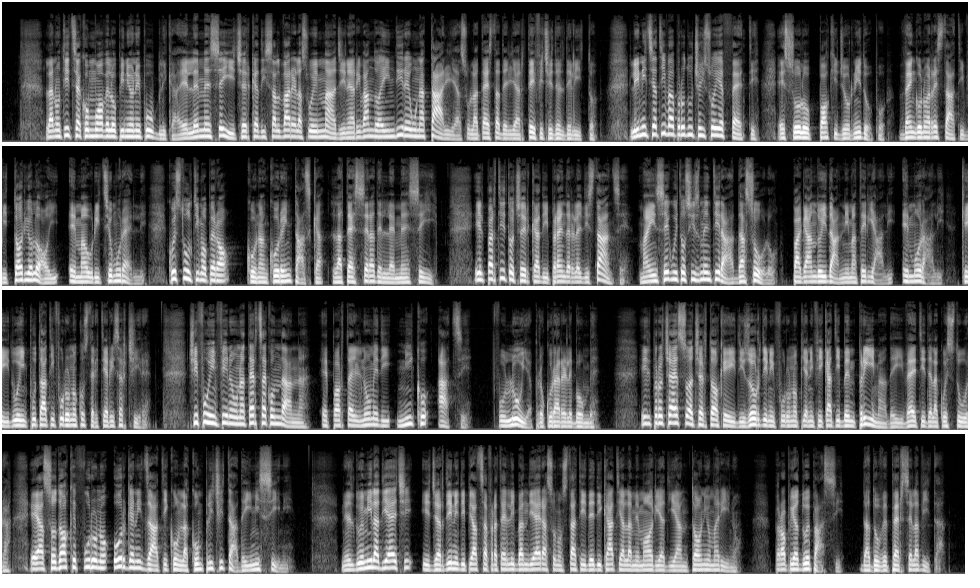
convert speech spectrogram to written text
La notizia commuove l'opinione pubblica e l'MSI cerca di salvare la sua immagine arrivando a indire una taglia sulla testa degli artefici del delitto. L'iniziativa produce i suoi effetti e solo pochi giorni dopo vengono arrestati Vittorio Loi e Maurizio Murelli, quest'ultimo però con ancora in tasca la tessera dell'MSI. Il partito cerca di prendere le distanze, ma in seguito si smentirà da solo, pagando i danni materiali e morali che i due imputati furono costretti a risarcire. Ci fu infine una terza condanna e porta il nome di Nico Azzi. Fu lui a procurare le bombe. Il processo accertò che i disordini furono pianificati ben prima dei veti della questura e assodò che furono organizzati con la complicità dei missini. Nel 2010 i giardini di Piazza Fratelli Bandiera sono stati dedicati alla memoria di Antonio Marino, proprio a due passi da dove perse la vita.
